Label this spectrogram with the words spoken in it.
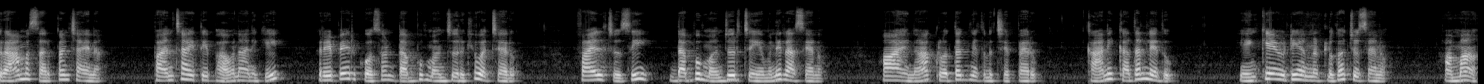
గ్రామ సర్పంచ్ ఆయన. పంచాయతీ భవనానికి రిపేర్ కోసం డబ్బు మంజూరుకి వచ్చారు. ఫైల్ చూసి డబ్బు మంజూరు చేయమని రాశాను. ఆయన కృతజ్ఞతలు చెప్పారు. కానీ కదల్లేదు. ఇంకేమిటి అన్నట్లుగా చూశాను. అమ్మా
